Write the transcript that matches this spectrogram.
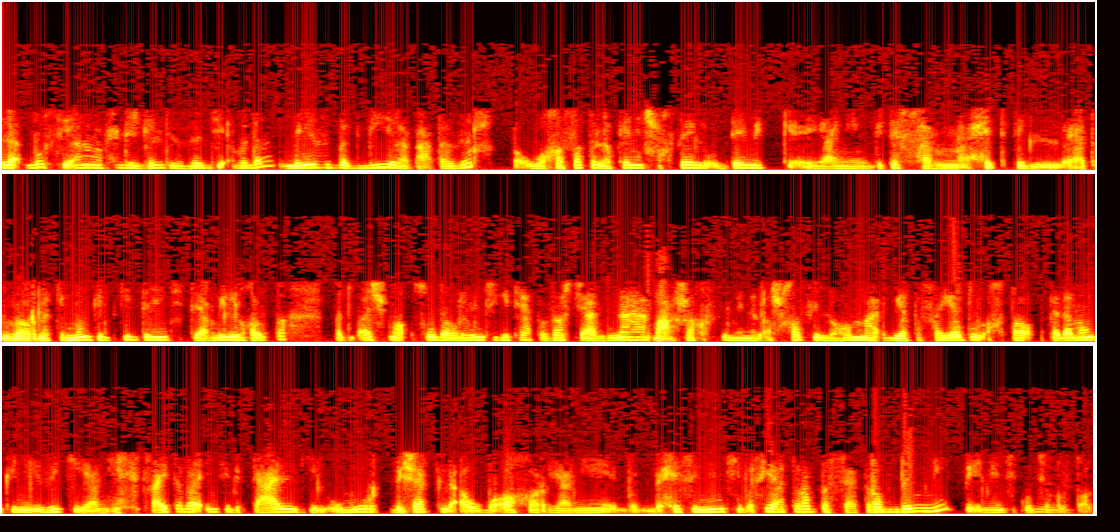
لا بصي أنا ما بحبش جلد الذات دي ابدا. بنسبة كبيرة بعتذر. وخاصة لو كانت الشخصية اللي قدامك يعني بتفهم حتة الاعتذار لكن ممكن جدا انت تعملي غلطه ما تبقاش مقصودة ولو انت جيتي اعتذرتي عنها مع شخص من الأشخاص اللي هم بيتصيدوا الأخطاء فده ممكن يأذيكي يعني. ساعتها بقى انت بتعالجي الأمور بشكل أو بآخر يعني بحيث إن انت يبقى في اعتراف بس اعتراف ضمني بإن انت كنت غلطانة.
